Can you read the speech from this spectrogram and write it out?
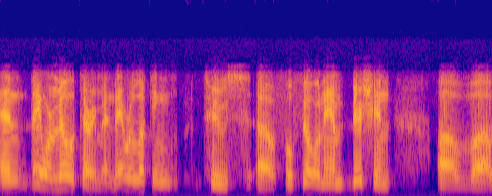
and they were military men. They were looking to uh, fulfill an ambition of uh,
